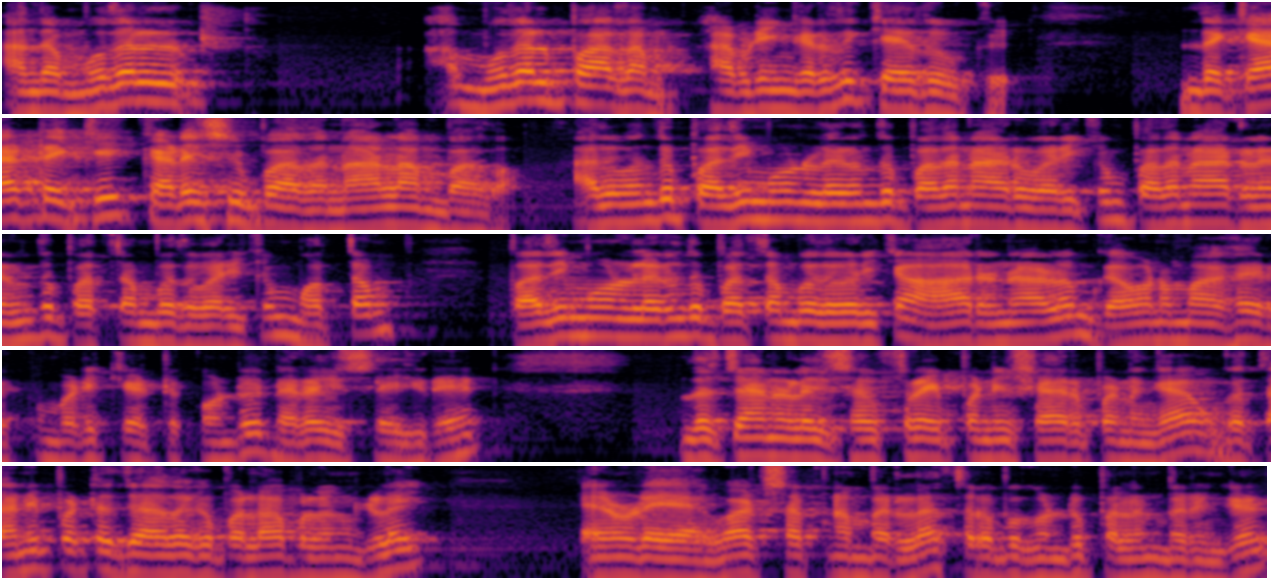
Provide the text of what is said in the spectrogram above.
அந்த முதல் முதல் பாதம் அப்படிங்கிறது கேதுவுக்கு. இந்த கேட்டைக்கு கடைசி பாதம் நாலாம் பாதம். அது வந்து பதிமூணுலேருந்து பதினாறு வரைக்கும் பதினாறுலேருந்து பத்தொன்பது வரைக்கும். மொத்தம் பதிமூணுலேருந்து பத்தொன்பது வரைக்கும் ஆறு நாளும் கவனமாக இருக்கும்படி கேட்டுக்கொண்டு நிறைவு செய்கிறேன். இந்த சேனலை சப்ஸ்கிரைப் பண்ணி ஷேர் பண்ணுங்கள் உங்கள் தனிப்பட்ட ஜாதக பலாபலன்களை என்னுடைய வாட்ஸ்அப் நம்பரில் தொடர்பு கொண்டு பலன் பெறுங்கள்.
